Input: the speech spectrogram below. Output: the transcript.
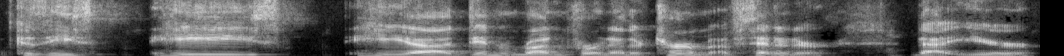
because he's he's he uh, didn't run for another term of senator that year,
